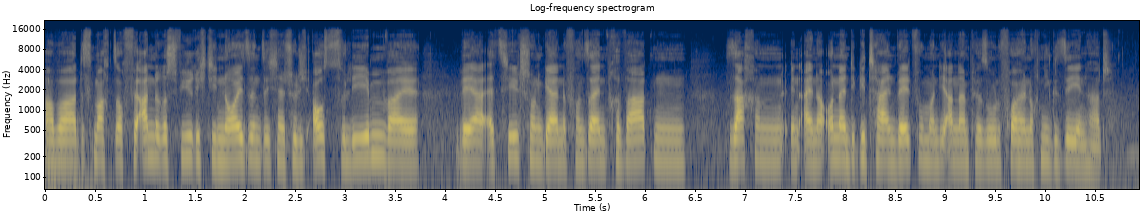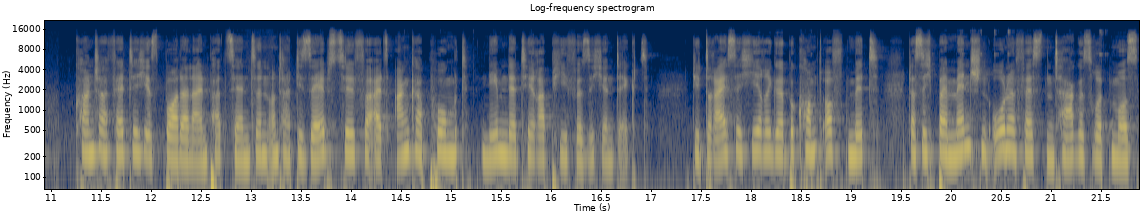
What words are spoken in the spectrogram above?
aber das macht es auch für andere schwierig, die neu sind, sich natürlich auszuleben, weil wer erzählt schon gerne von seinen privaten Sachen in einer online-digitalen Welt, wo man die anderen Personen vorher noch nie gesehen hat. Concha Fettig ist Borderline-Patientin und hat die Selbsthilfe als Ankerpunkt neben der Therapie für sich entdeckt. Die 30-Jährige bekommt oft mit, dass sich bei Menschen ohne festen Tagesrhythmus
